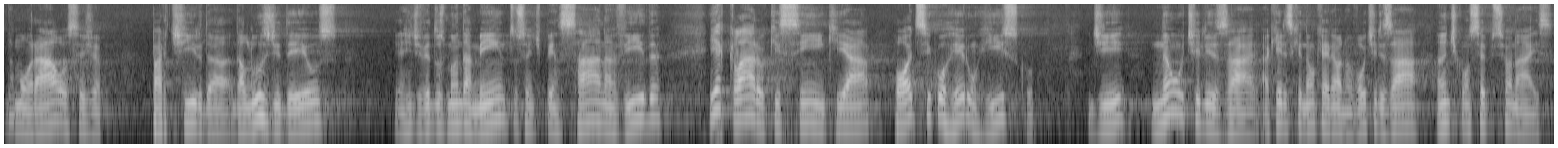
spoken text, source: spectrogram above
da moral, ou seja, partir da, da luz de Deus, a gente vê dos mandamentos, a gente pensar na vida. E é claro que sim, que há, pode-se correr um risco de não utilizar, aqueles que não querem, oh, não vou utilizar anticoncepcionais,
